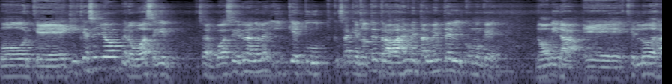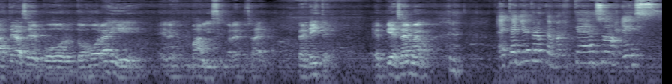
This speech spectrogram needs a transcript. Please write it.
porque X qué sé yo, pero voy a seguir. O sea, voy a seguir dándole y que tú, o sea, que no te trabajes mentalmente el como que, no, mira, eh, es que lo dejaste de hacer por dos horas y eres malísimo, eres, o sea, perdiste. Empieza de nuevo. Es que yo creo que más que eso es,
